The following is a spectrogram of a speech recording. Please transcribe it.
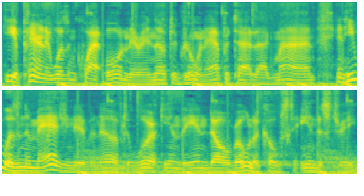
He apparently wasn't quite ordinary enough to grow an appetite like mine, and he wasn't imaginative enough to work in the indoor roller coaster industry,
